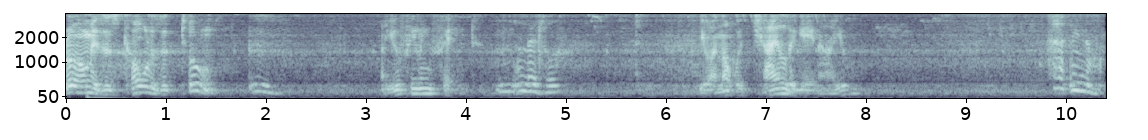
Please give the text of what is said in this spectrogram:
room is as cold as a tomb. Mm. Are you feeling faint? Mm, a little. You are not with child again, are you? Certainly not.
